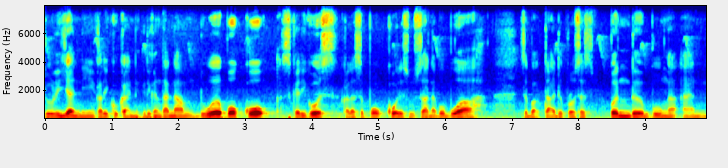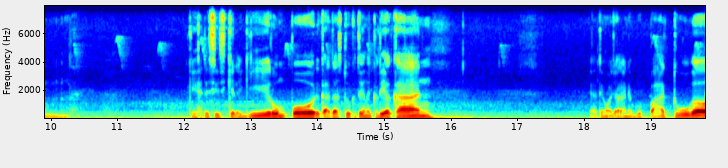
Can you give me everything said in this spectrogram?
Durian ni kalau ikutkan Dia kena tanam Dua pokok sekaligus Kalau sepokok dia susah nak berbuah Sebab tak ada proses pendebungaan Okey, ada sikit-sikit lagi rumput dekat atas tu kita kena clearkan. Ya, tengok jalan dia berbatu ke.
